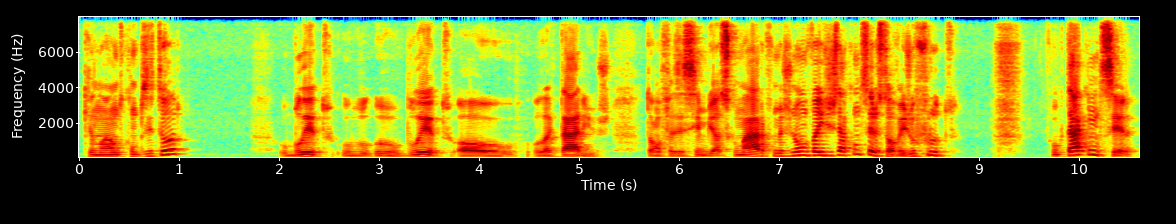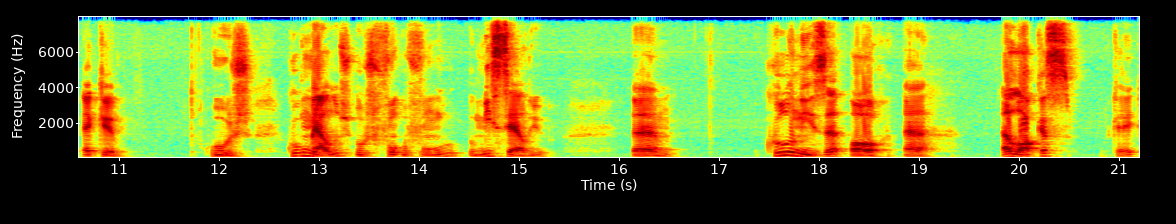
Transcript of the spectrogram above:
Aquilo não é um decompositor. O boleto, o, o boleto ou o lactários estão a fazer simbiose com uma árvore, mas não vejo isto acontecer, eu só vejo o fruto. O que está a acontecer é que os cogumelos, os, o fungo, o micélio, um, coloniza ou uh, aloca-se, okay?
